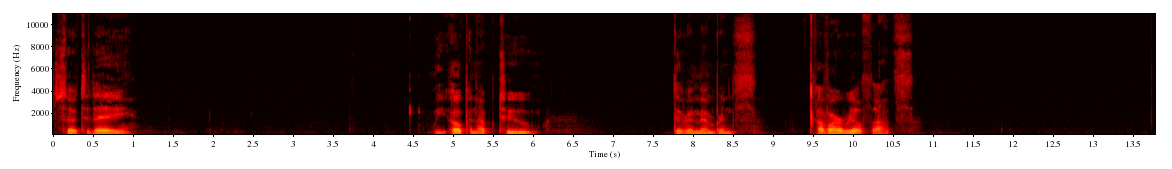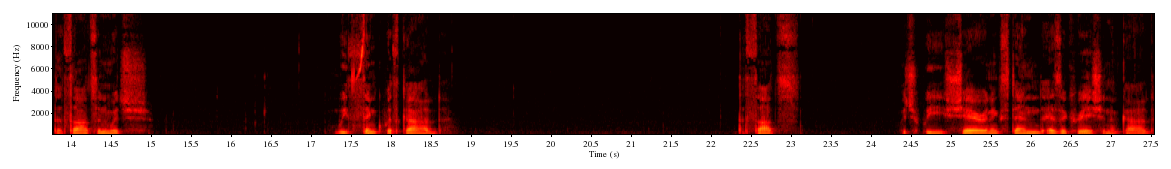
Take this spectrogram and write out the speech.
So today we open up to the remembrance of our real thoughts, the thoughts in which we think with God, the thoughts which we share and extend as a creation of God,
